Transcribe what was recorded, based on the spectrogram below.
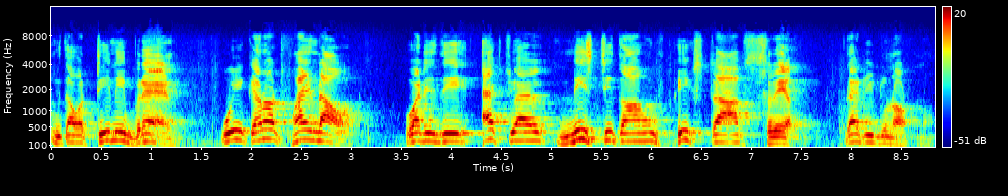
with our teeny brain, we cannot find out what is the actual nishchitam fixed up shreya. That we do not know.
